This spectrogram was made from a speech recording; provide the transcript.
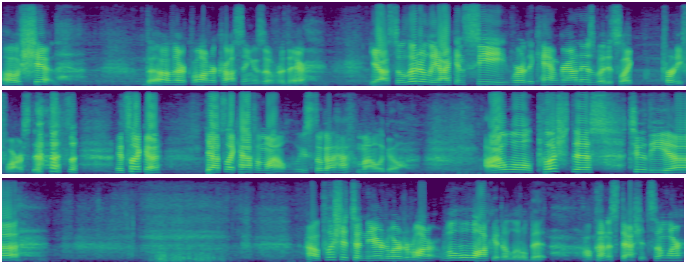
oh shit, the other water crossing is over there. Yeah, so literally I can see where the campground is, but it's like pretty far still. It's- like a, yeah, it's like half a mile. We still got half a mile to go. I will push this to the, uh, I'll push it to near to where the water, well, we'll walk it a little bit. I'll kind of stash it somewhere.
